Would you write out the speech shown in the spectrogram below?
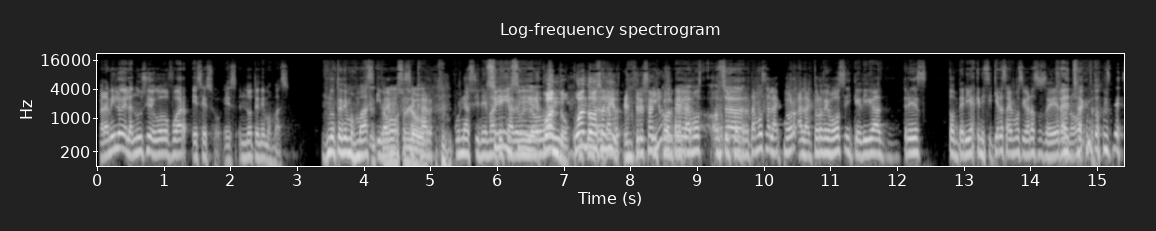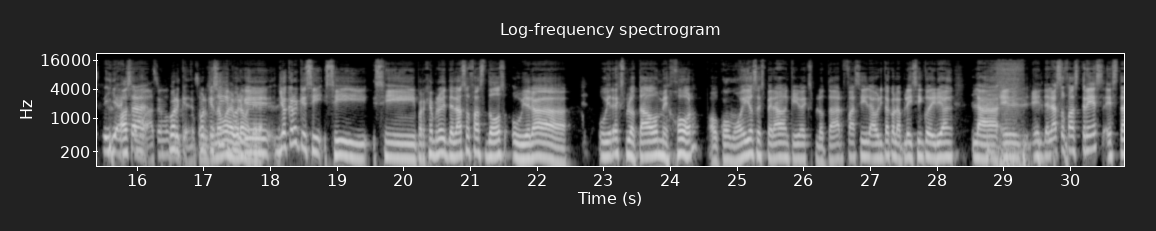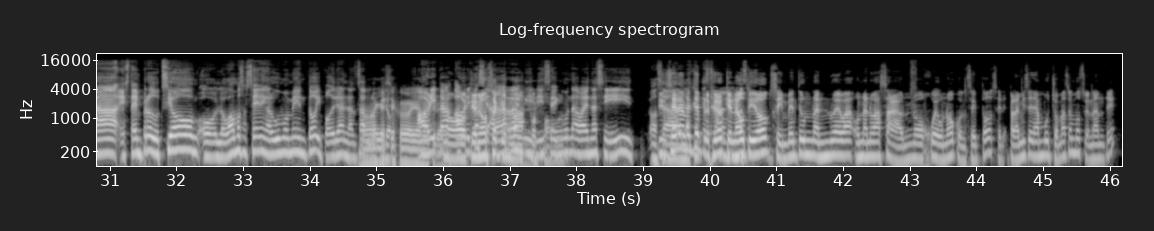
Para mí lo del anuncio de God of War es eso, es no tenemos más. No tenemos más y Tenemos vamos a un sacar una cinemática Sí, de un sí. logo. ¿Cuándo? y- y ¿Cuándo va a salir? ¿En tres Y años? con- contratamos, o y sea- contratamos al actor, al actor de voz y que diga tres tonterías que ni siquiera sabemos si van a suceder o no. Exacto. Entonces, sí, ya O sea, hacemos- porque, porque sí, porque yo creo que si, si, si, por ejemplo, el The Last of Us 2 hubiera, hubiera explotado mejor, o como ellos esperaban que iba a explotar, fácil, ahorita con la Play 5 dirían, la, el, el The Last of Us 3 está, está en producción, o lo vamos a hacer en algún momento, y podrían lanzarlo, No, pero ahorita. No, ahorita que no se agarran más, y dicen favor. una vaina así... o Sinceramente, prefiero que más- Naughty Dog se invente una nueva, una nueva saga, un nuevo juego, un nuevo concepto. Para mí sería mucho más emocionante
